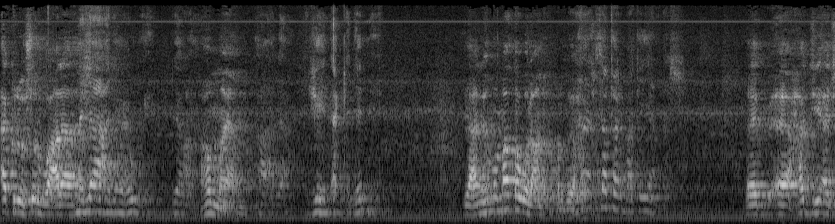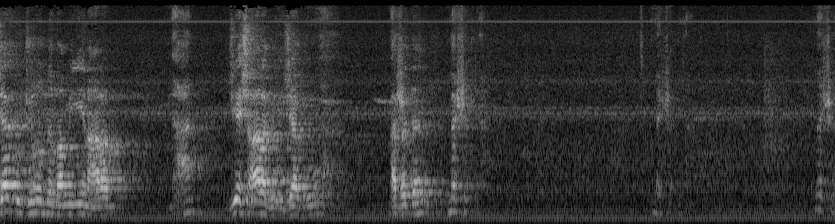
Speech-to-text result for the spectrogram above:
آه. أكلوا وشربوا على لا على هو. هم يعني. آه لا. جاي نأكد هن يعني هم ما طولوا عندكم برضه يا حجي. ثلاث أربع أيام بس. طيب آه، حجي اجاكم جنود نظاميين عرب؟ نعم. جيش عربي اجاكم ابدا؟ ما شفنا. ما شفنا. ما شفنا.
